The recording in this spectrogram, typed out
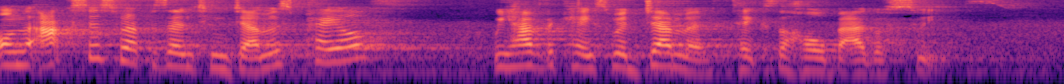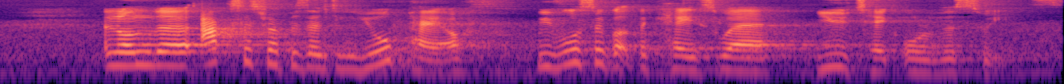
On the axis representing Gemma's payoff, we have the case where Gemma takes the whole bag of sweets. And on the axis representing your payoff, we've also got the case where you take all of the sweets.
